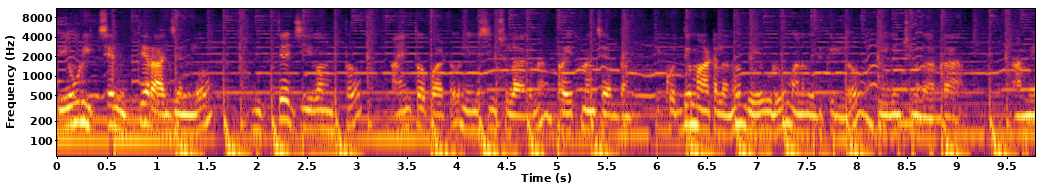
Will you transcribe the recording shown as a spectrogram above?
దేవుడు ఇచ్చే నిత్య రాజ్యంలో నిత్య జీవంతో ఆయనతో పాటు నివసించులాగిన ప్రయత్నం చేద్దాం. ఈ కొద్ది మాటలను దేవుడు మన వెతికిల్లో దీవించునుగాక. ఆమె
